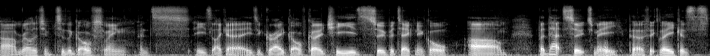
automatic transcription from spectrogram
um, relative to the golf swing. It's he's like a he's a great golf coach. He is super technical, um, but that suits me perfectly because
